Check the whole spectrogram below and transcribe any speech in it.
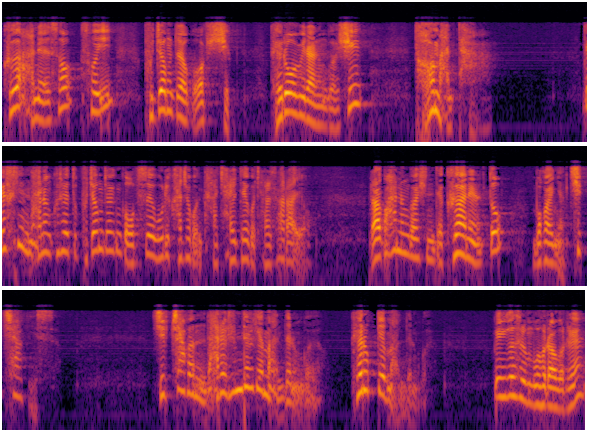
그 안에서 소위 부정적 업식, 괴로움이라는 것이 더 많다. 근데 스님 나는 그래도 부정적인 거 없어요. 우리 가족은 다 잘 되고 잘 살아요. 라고 하는 것인데 그 안에는 또 뭐가 있냐? 집착이 있어. 집착은 나를 힘들게 만드는 거예요. 괴롭게 만드는 거예요. 그러니까 이것을 뭐라 그래?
